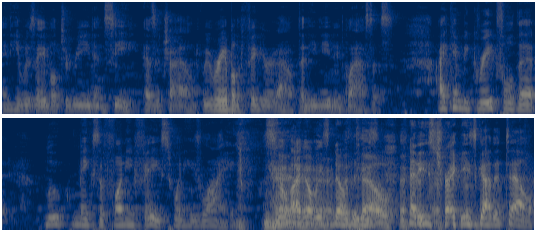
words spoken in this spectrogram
And he was able to read and see as a child. We were able to figure it out that he needed glasses. I can be grateful that Luke makes a funny face when he's lying. so I always know that he's, that he's trying he's got to tell.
